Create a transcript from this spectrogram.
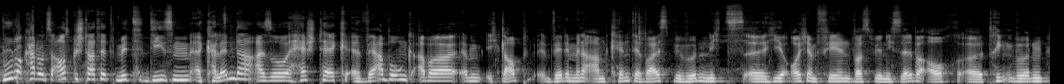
Brewdog hat uns ausgestattet mit diesem äh, Kalender, also Hashtag äh, Werbung, aber ähm, ich glaube, wer den Männerabend kennt, der weiß, wir würden nichts äh, hier euch empfehlen, was wir nicht selber auch äh, trinken würden.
